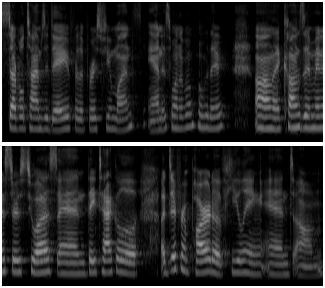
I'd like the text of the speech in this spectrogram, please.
several times a day for the first few months. Anne is one of them over there. Um, it comes and ministers to us, and they tackle a different part of healing and um,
